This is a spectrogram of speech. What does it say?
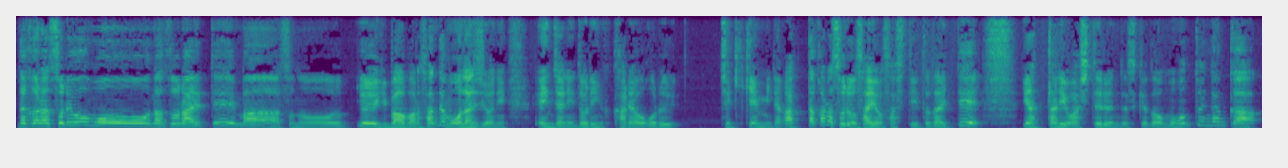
だからそれをもうなぞらえて、まあその、代々木バーバラさんでも同じように演者にドリンクカレーをおごるチェキ券みたいなのがあったからそれを採用させていただいてやったりはしてるんですけど、もう本当になんか、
